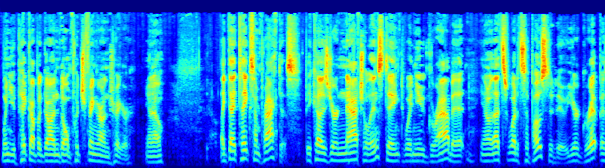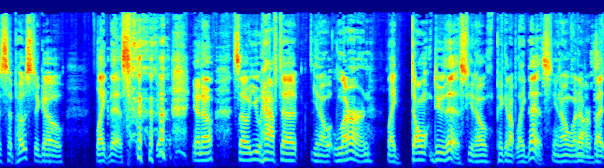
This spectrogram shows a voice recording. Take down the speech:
When you pick up a gun, don't put your finger on the trigger, you know? Like that takes some practice because your natural instinct when you grab it, you know, that's what it's supposed to do. Your grip is supposed to go like this, you know? So you have to, you know, learn, like, don't do this, you know, pick it up like this, you know, whatever. But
